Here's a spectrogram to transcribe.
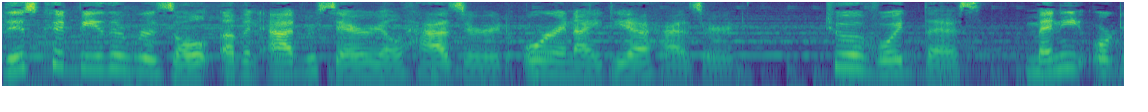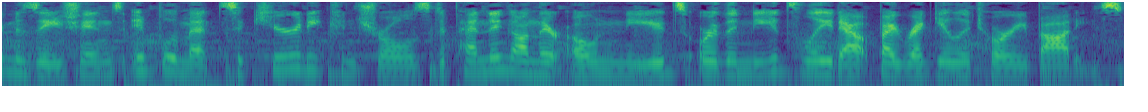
This could be the result of an adversarial hazard or an idea hazard. To avoid this, many organizations implement security controls depending on their own needs or the needs laid out by regulatory bodies.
